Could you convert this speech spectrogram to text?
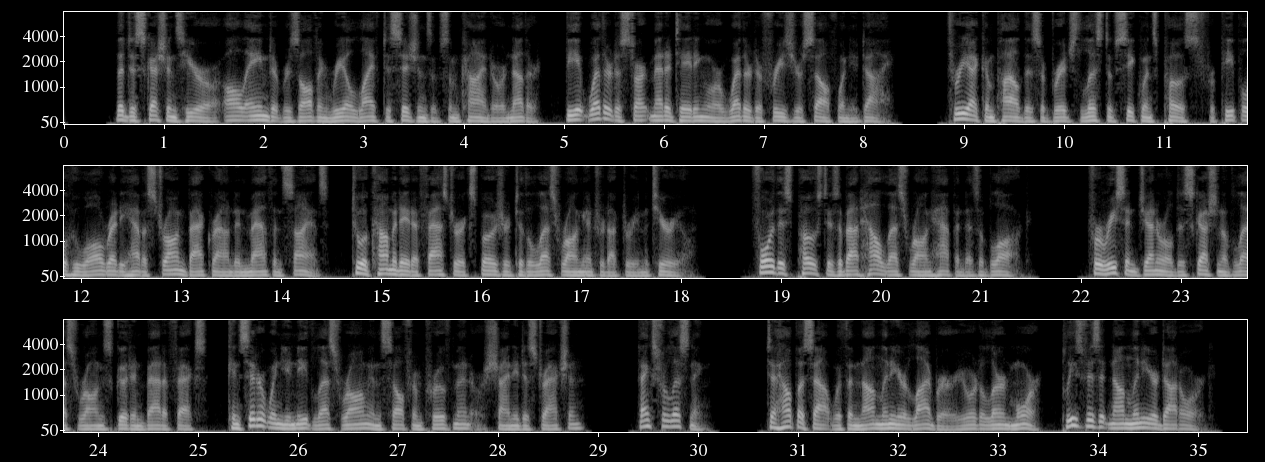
The discussions here are all aimed at resolving real life decisions of some kind or another, be it whether to start meditating or whether to freeze yourself when you die. 3. I compiled this abridged list of sequence posts for people who already have a strong background in math and science, to accommodate a faster exposure to the less wrong introductory material. 4. This post is about how less wrong happened as a blog. For recent general discussion of less wrong's good and bad effects, consider when you need less wrong and self improvement or shiny distraction. Thanks for listening. To help us out with the Nonlinear Library or to learn more, please visit nonlinear.org.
